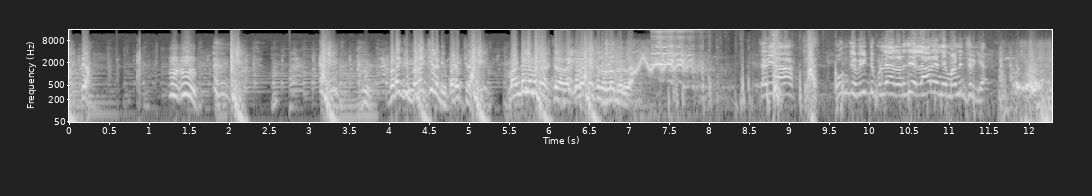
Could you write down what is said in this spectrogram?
அப்படியா அப்படியா? ம், படைக்கு படைக்கலடி படைக்கல மண்டையில மட்டும் அடிச்சிடாத குலக்கேசல் உள்ள போயிருவேன். சரியா? உங்க வீட்டு பிள்ளையா நினைச்சு எல்லாரும் என்னை மன்னிச்சிருக்கேன்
